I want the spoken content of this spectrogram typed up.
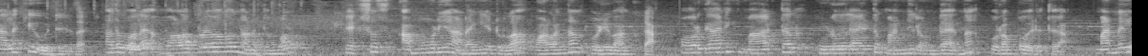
കലക്കി ഊറ്റരുത്. അതുപോലെ വളപ്രയോഗം നടത്തുമ്പോൾ എക്സസ് അമോണിയ അടങ്ങിയിട്ടുള്ള വളങ്ങൾ ഒഴിവാക്കുക. ഓർഗാനിക് മാറ്റർ കൂടുതലായിട്ട് മണ്ണിലുണ്ട് എന്ന് ഉറപ്പുവരുത്തുക. മണ്ണിൽ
